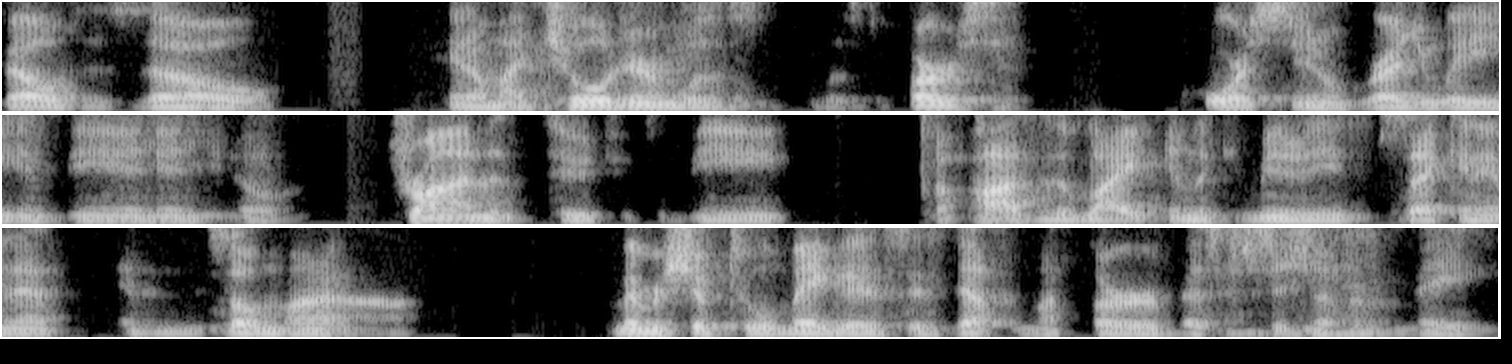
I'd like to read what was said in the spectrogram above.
felt as though, you know, my children was was the first. Course, you know, graduating and being, and you know, trying to to, to be a positive light in the community. Second, and and so my uh, membership to Omega is, is definitely my third best decision I've ever made.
